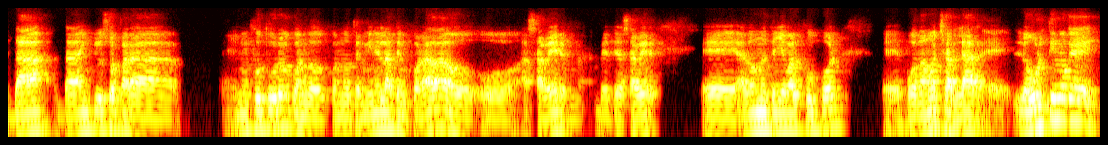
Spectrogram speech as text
da, da, incluso para en un futuro, cuando, cuando termine la temporada o, a saber, vete a saber eh, a dónde te lleva el fútbol, eh, podamos charlar. Eh, lo último que,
